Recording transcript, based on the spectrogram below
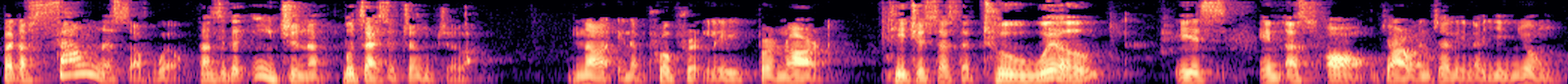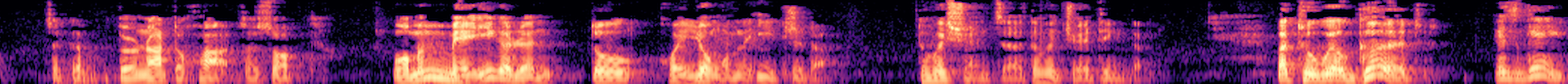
but of soundness of will，但这个意志呢不再是正直了。Not inappropriately, Bernard teaches us that to will is in us all。加尔文这里呢引用 这个 Bernard 的话，就说我们每一个人都会用我们的意志的。都会选择，都会决定的。But to will good is gain，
